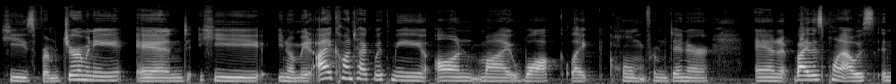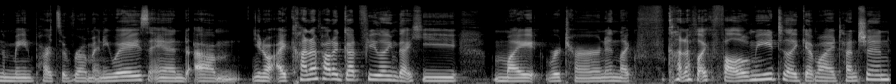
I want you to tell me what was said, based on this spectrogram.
He's from Germany and he, you know, made eye contact with me on my walk, like home from dinner and by this point, I was in the main parts of Rome, anyways. And, um, you know, I kind of had a gut feeling that he might return and, like, f- kind of like follow me to, like, get my attention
